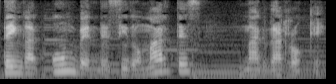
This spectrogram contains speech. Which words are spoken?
Tengan un bendecido martes. Magda Roque.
